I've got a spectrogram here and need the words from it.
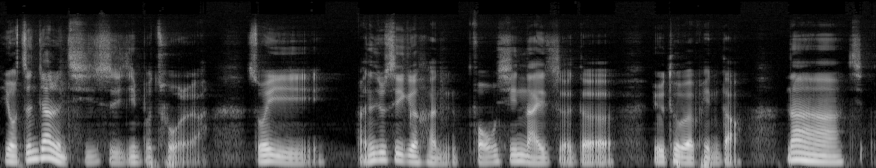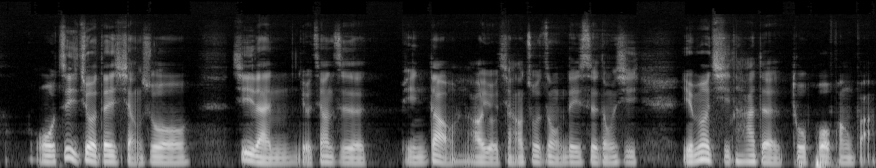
有增加人其实已经不错了。所以反正就是一个很佛心来着的 YouTube 频道。那我自己就有在想说，既然有这样子的频道，然后有想要做这种类似的东西，有没有其他的突破方法？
